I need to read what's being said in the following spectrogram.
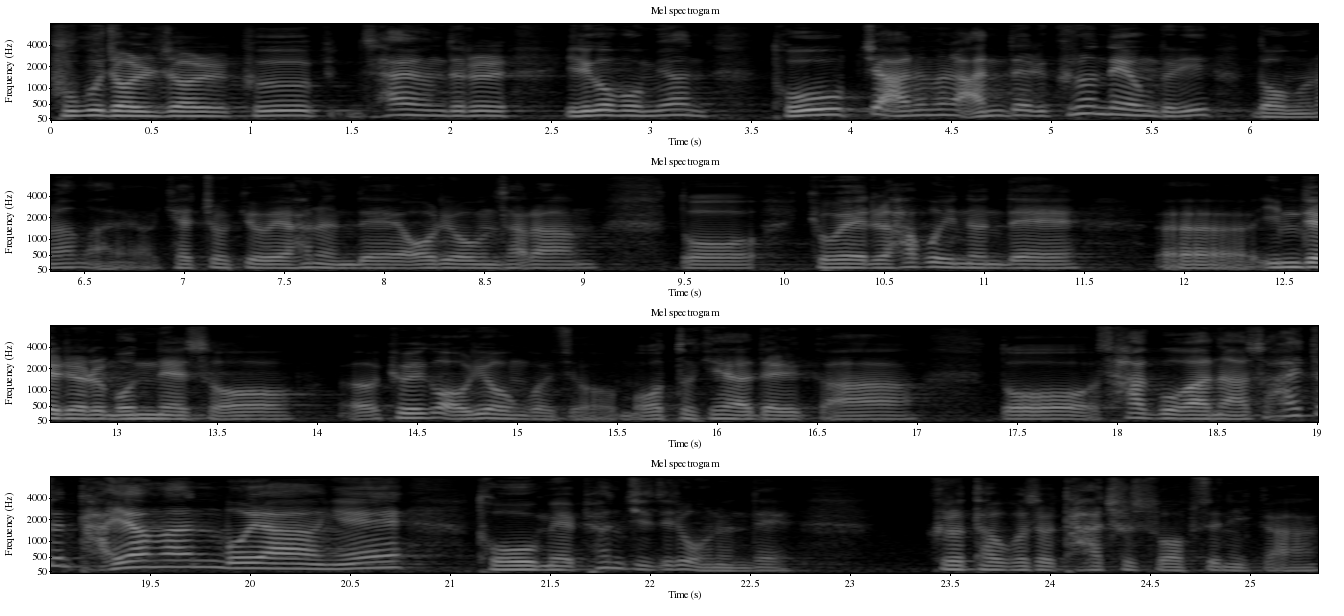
구구절절 그 사연들을 읽어보면 돕지 않으면 안 될 그런 내용들이 너무나 많아요. 개척교회 하는데 어려운 사람, 또 교회를 하고 있는데 어, 임대료를 못 내서 어, 교회가 어려운 거죠. 뭐 어떻게 해야 될까? 또 사고가 나서 하여튼 다양한 모양의 도움의 편지들이 오는데 그렇다고 그것을 다 줄 수 없으니까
